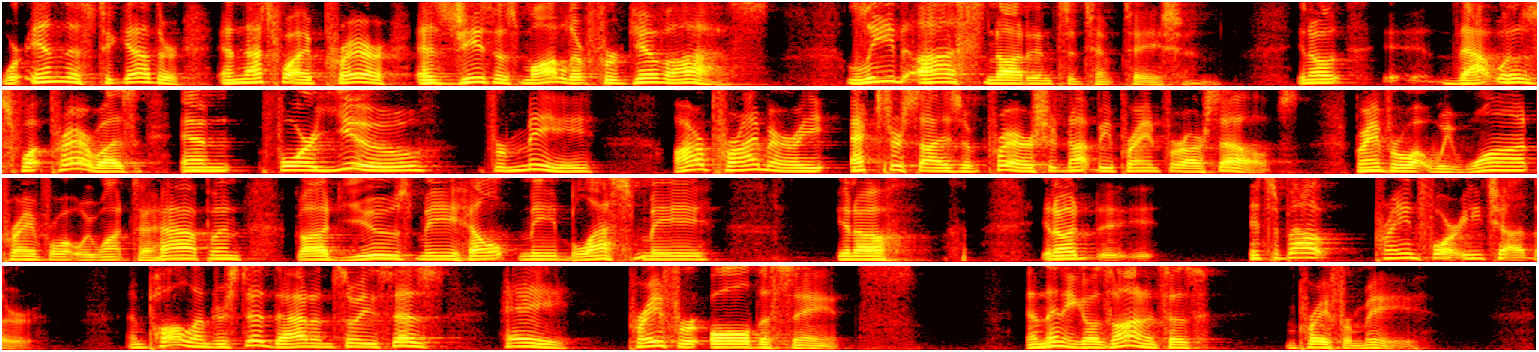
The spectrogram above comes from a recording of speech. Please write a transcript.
We're in this together. And that's why prayer, as Jesus modeled it, forgive us. Lead us not into temptation. You know, that was what prayer was. And for you, for me, our primary exercise of prayer should not be praying for ourselves, praying for what we want, praying for what we want to happen. God, use me, help me, bless me. You know, you know, it's about praying for each other. And Paul understood that, and so he says, "Hey, pray for all the saints." And then he goes on and says, "Pray for me."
